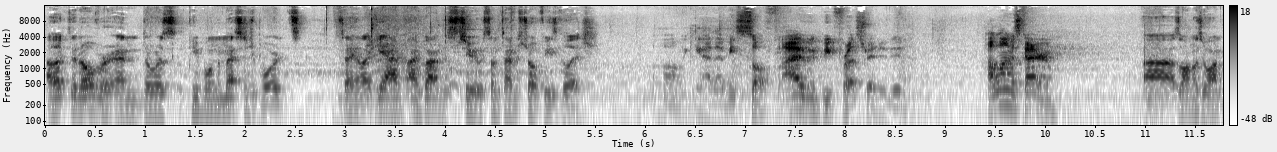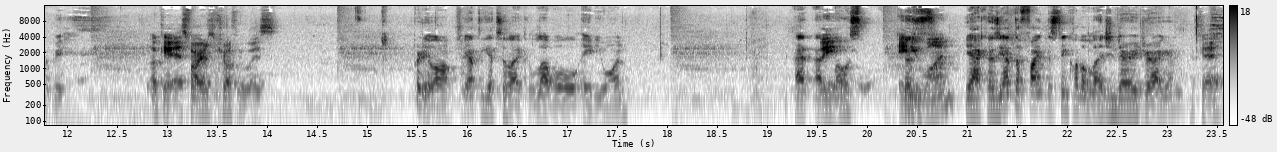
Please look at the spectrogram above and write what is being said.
I looked it over, and there was people in the message boards saying like, "Yeah, I've, I've gotten this too. Sometimes trophies glitch." Oh my god, that'd be so. I would be frustrated, dude. How long is Skyrim? Uh, as long as you want it to be. Okay, as far as trophy wise. Pretty long. You have to get to like level 81. At, at Wait, most. 81? Yeah, because you have to fight this thing called a legendary dragon, Okay.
